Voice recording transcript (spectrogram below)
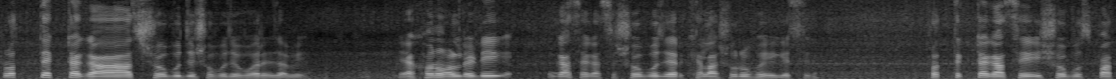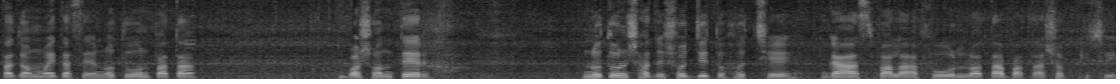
প্রত্যেকটা গাছ সবুজে সবুজে ভরে যাবে। এখন অলরেডি গাছে গাছে সবুজের খেলা শুরু হয়ে গেছে। প্রত্যেকটা গাছেই সবুজ পাতা জন্মাইতেছে, নতুন পাতা। বসন্তের নতুন সাজে সজ্জিত হচ্ছে গাছপালা, ফুল, লতা পাতা সব কিছুই।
